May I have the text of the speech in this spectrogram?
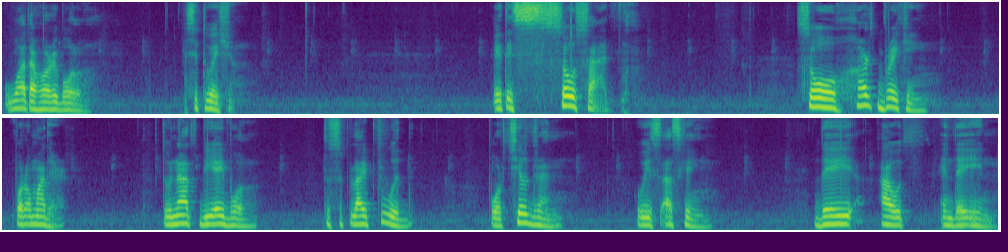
What a horrible situation. It is so sad, so heartbreaking for a mother to not be able to supply food for children who is asking day out and day in,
